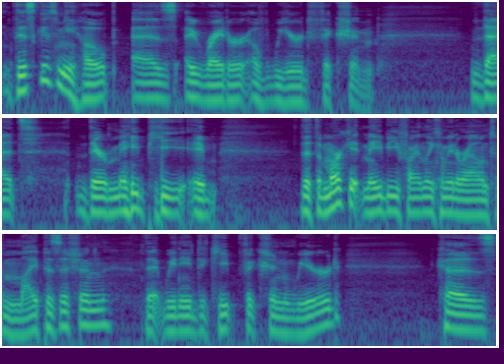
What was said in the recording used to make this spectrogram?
this gives me hope as a writer of weird fiction that there may be a that the market may be finally coming around to my position that we need to keep fiction weird because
